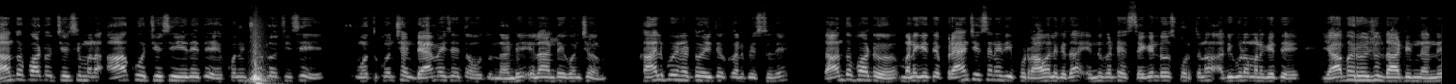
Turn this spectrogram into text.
దాంతో పాటు వచ్చేసి మన ఆకు వచ్చేసి ఏదైతే కొన్ని చోట్ల వచ్చేసి మొత్తం కొంచెం డ్యామేజ్ అయితే అవుతుందండి. ఎలా అంటే కొంచెం కాలిపోయినట్టు అయితే కనిపిస్తుంది. దాంతో పాటు మనకైతే బ్రాంచెస్ అనేది ఇప్పుడు రావాలి కదా. ఎందుకంటే సెకండ్ డోస్ కొడుతున్నాం అది కూడా మనకైతే యాభై రోజులు దాటిందండి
